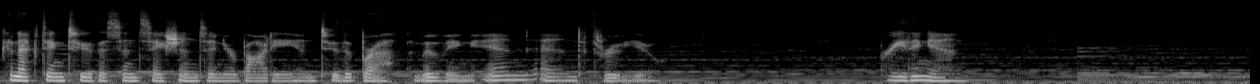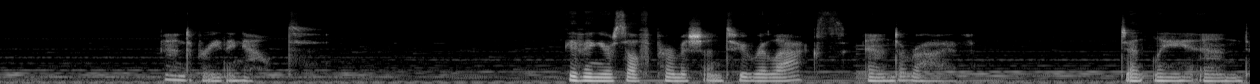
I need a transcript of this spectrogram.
connecting to the sensations in your body and to the breath moving in and through you. Breathing in and breathing out. Giving yourself permission to relax and arrive gently and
